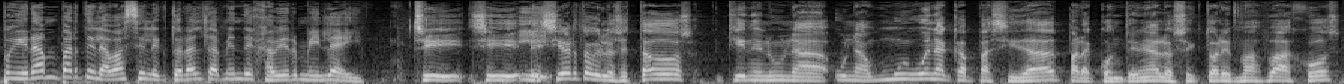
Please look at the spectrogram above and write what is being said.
gran parte de la base electoral también de Javier Milei. Sí, sí, Y- es cierto que los estados tienen una, una muy buena capacidad para contener a los sectores más bajos.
